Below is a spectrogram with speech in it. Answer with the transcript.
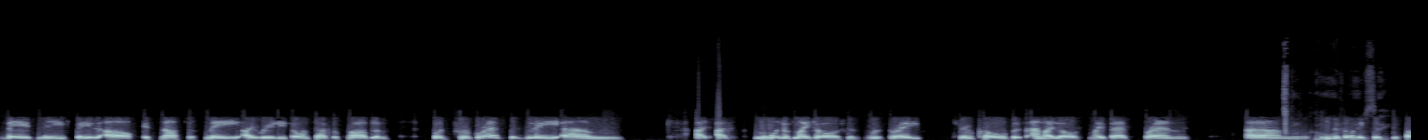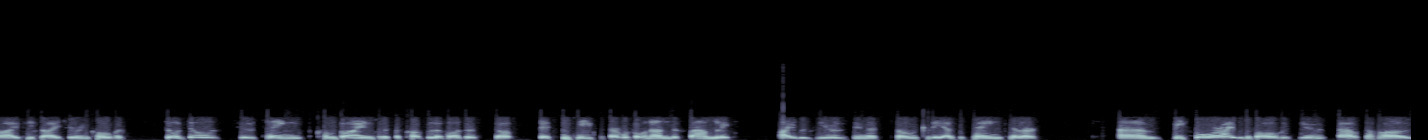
made me feel, oh, it's not just me. I really don't have a problem. But progressively, um, I, I, one of my daughters was raped through COVID, and I lost my best friend. Um, he was only Rosie. 55. He died during COVID. So those two things combined with a couple of other stuff, bits and pieces that were going on in the family, I was using it totally as a painkiller. Um, before, I would have always used alcohol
